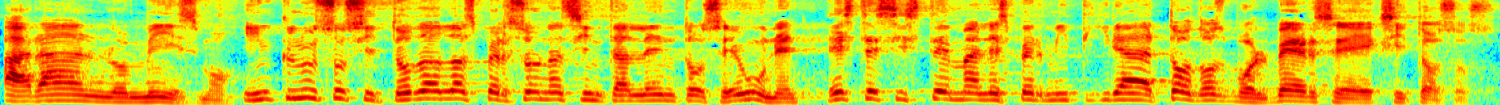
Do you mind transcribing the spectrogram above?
harán lo mismo. Incluso si todas las personas sin talento se unen, este sistema les permitirá a todos volverse exitosos.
